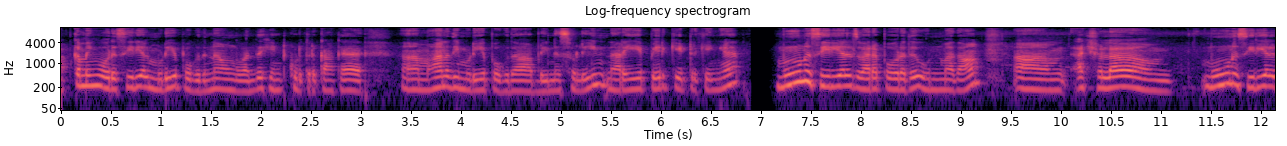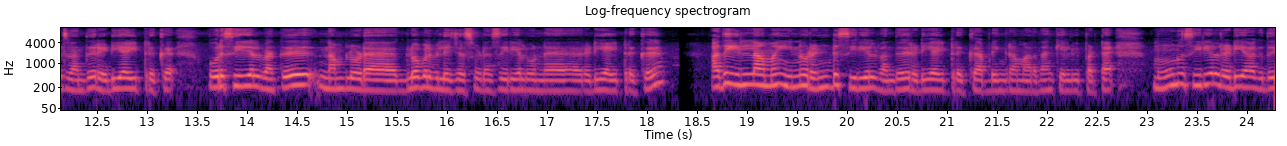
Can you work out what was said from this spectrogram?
அப்கமிங் ஒரு சீரியல் முடிய போகுதுன்னு அவங்க வந்து ஹிண்ட் கொடுத்துருக்காங்க. மகாநதி முடிய போகுதா அப்படின்னு சொல்லி நிறைய பேர் கேட்டிருக்கீங்க. மூணு சீரியல்ஸ் வரப்போகிறது உண்மைதான். ஆக்சுவலாக மூணு சீரியல்ஸ் வந்து ரெடி ஆகிட்டுருக்கு ஒரு சீரியல் வந்து நம்மளோட குளோபல் வில்லேஜஸோட சீரியல் ஒன்று ரெடி ஆகிட்டுருக்கு அது இல்லாமல் இன்னும் ரெண்டு சீரியல் வந்து ரெடி ஆகிட்டுருக்கு அப்படிங்கிற மாதிரி தான் கேள்விப்பட்டேன். மூணு சீரியல் ரெடி ஆகுது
